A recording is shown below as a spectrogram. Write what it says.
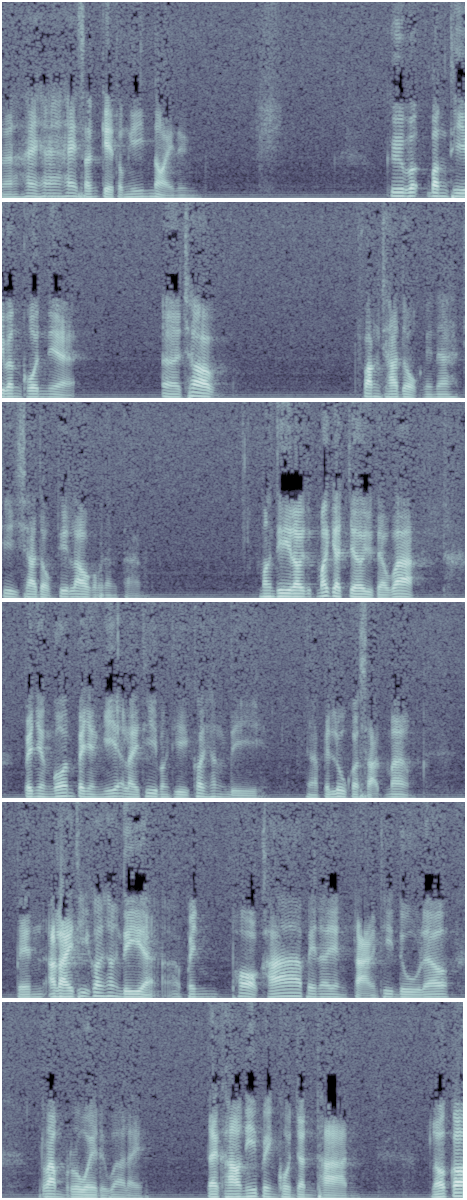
นะให้ให้ให้สังเกตตรงนี้หน่อยหนึ่ง คือบางทีบางคนเนี่ยออชอบ ฟังชาดกเนี่ยนะที่ชาดกที่เล่ากันมาต่างๆ บางทีเรามักจะเจออยู่แต่ว่า เป็นอย่างง้นเป็นอย่างนี้อะไรที่บางทีค่อนข้างดีนะเป็นลูกกษัตริย์มากเป็นอะไรที่ค่อนข้างดีอะเป็นพ่อค้าเป็นอะไรต่างๆที่ดูแล้วร่ำรวยหรือว่าอะไร แต่คราวนี้เป็นคนจันทาน แล้วก็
